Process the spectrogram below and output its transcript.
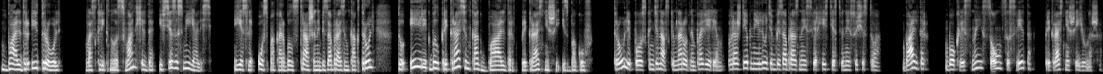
Бальдр и тролль!» — воскликнула Сванхельда, и все засмеялись. Если Оспакар был страшен и безобразен, как тролль, то Эрик был прекрасен, как Бальдер, прекраснейший из богов. Тролли, по скандинавским народным поверьям, враждебные людям безобразные сверхъестественные существа. Бальдер, бог весны, солнца, света, прекраснейший юноша.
